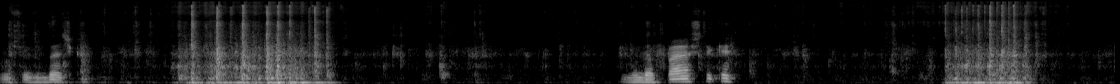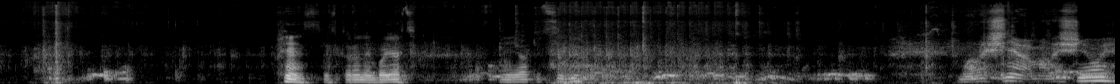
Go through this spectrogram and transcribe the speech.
Ось ось бечка. Будапештики. З цієї сторони бояться. І я тут сиджу. Малышня, малышней.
